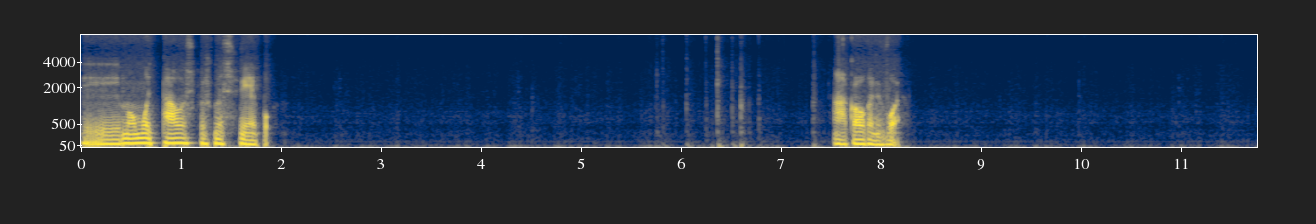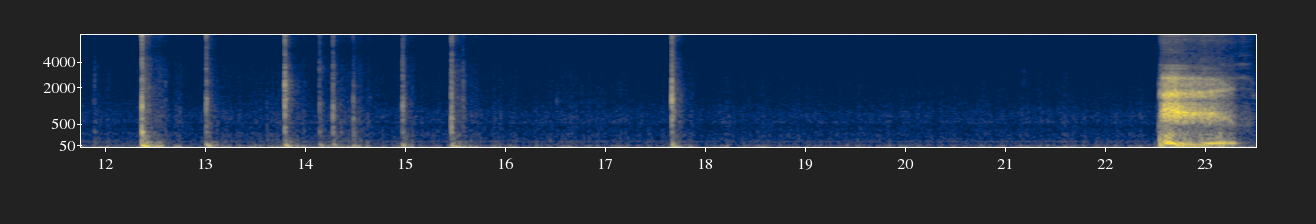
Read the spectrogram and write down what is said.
C'est mon mot de passe que je me souviens pas. Encore une fois. Il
